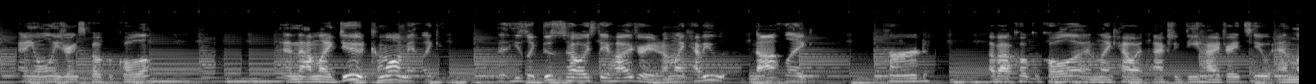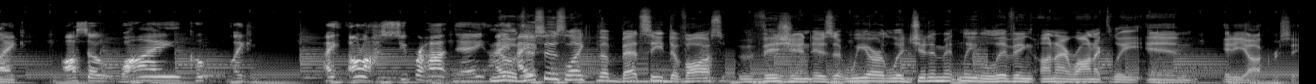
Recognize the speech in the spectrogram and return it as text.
and he only drinks Coca-Cola. And I'm like, dude, come on, man. Like, he's like, this is how I stay hydrated. I'm like, have you not like heard about Coca-Cola and like how it actually dehydrates you? And like, also, why Coke? Like, I on a super hot day. No, I, this is like the Betsy DeVos vision. Is that we are legitimately living unironically in idiocracy.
